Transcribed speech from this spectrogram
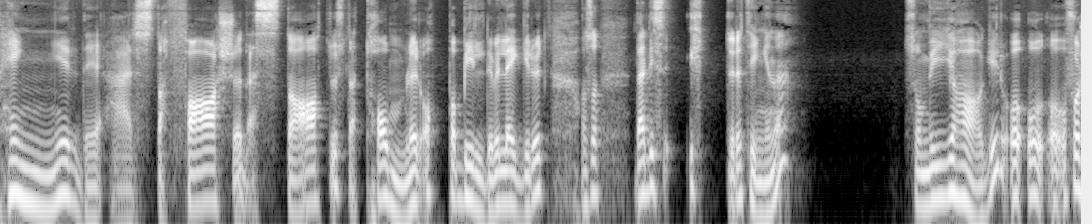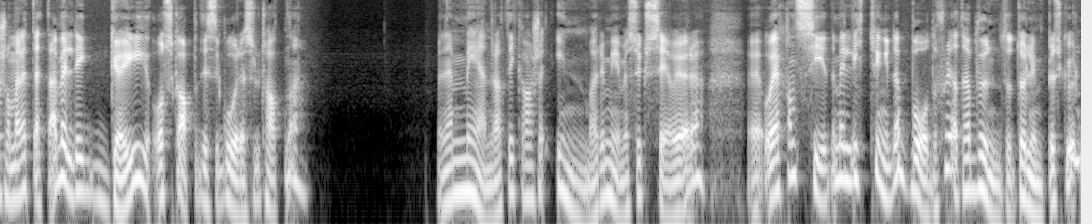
penger, det er staffasje, det er status, det er tomler opp på bilder vi legger ut. Altså, det er disse ytre tingene som vi jager. Og, og, og for så rett, dette er veldig gøy å skape disse gode resultatene. Men jeg mener at det ikke har så innmari mye med suksess å gjøre. Eh, og jeg kan si det med litt tyngde, både fordi at jeg har vunnet et olympisk gull,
